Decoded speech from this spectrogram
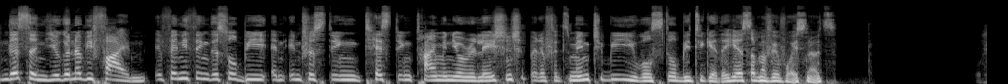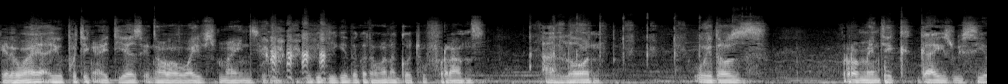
listen, you're going to be fine. If anything, this will be an interesting testing time in your relationship. And if it's meant to be, you will still be together. Here's some of your voice notes. Okay, why are you putting ideas in our wives' minds? You know, Diggy Diggy, they're wanna go to France alone with those romantic guys we see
